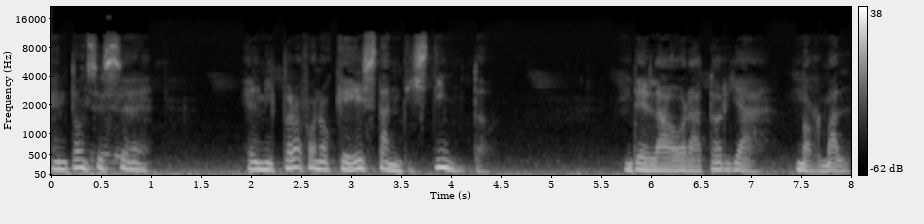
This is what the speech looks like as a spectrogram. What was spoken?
Entonces, eh, el micrófono que es tan distinto de la oratoria normal,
